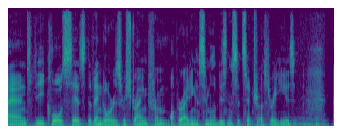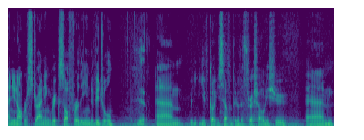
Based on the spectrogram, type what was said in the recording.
and the clause says the vendor is restrained from operating a similar business, etc., three years, and you're not restraining Rick Sofra, the individual, Yeah. um, you've got yourself a bit of a threshold issue um,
